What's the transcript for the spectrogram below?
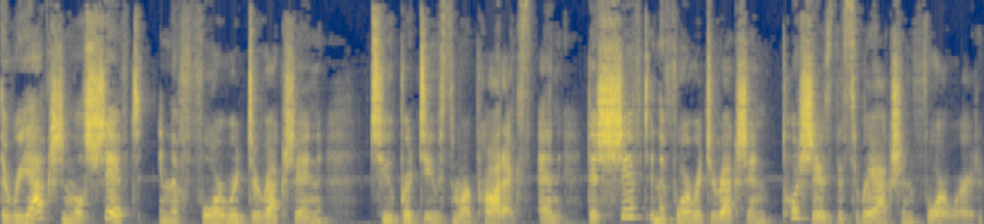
the reaction will shift in the forward direction to produce more products. And the shift in the forward direction pushes this reaction forward.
